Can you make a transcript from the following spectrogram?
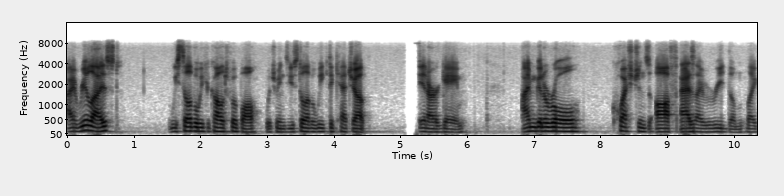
I realized we still have a week of college football, which means you still have a week to catch up in our game. I'm gonna roll questions off as I read them. Like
